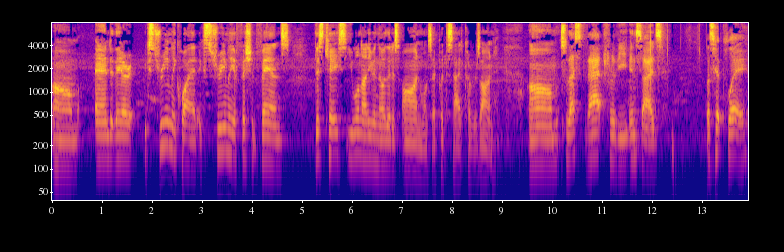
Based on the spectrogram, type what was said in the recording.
um, and they are extremely quiet, extremely efficient fans. This case, you will not even know that it's on once I put the side covers on. Um, so that's that for the insides. Let's hit play.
